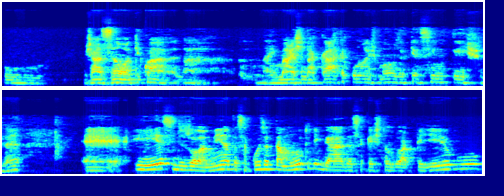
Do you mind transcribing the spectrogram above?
o Jazão aqui com a, na, na imagem da carta com as mãos aqui assim no queixo, né? É, e esse isolamento, essa coisa está muito ligada a essa questão do apego,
